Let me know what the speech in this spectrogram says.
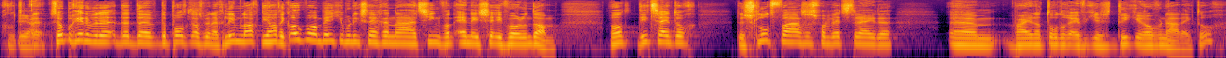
Goed, Ja. eh, zo beginnen we de, de, de, de podcast met een glimlach. Die had ik ook wel een beetje, moet ik zeggen, na het zien van NEC Volendam. Want dit zijn toch de slotfases van wedstrijden ehm, waar je dan toch nog eventjes drie keer over nadenkt, toch?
